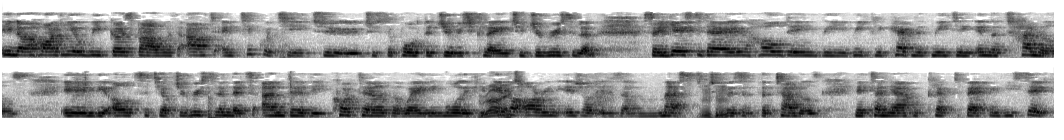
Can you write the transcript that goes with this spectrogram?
you know, hardly a week goes by without antiquity to, to support the Jewish claim to Jerusalem. So yesterday holding the weekly cabinet meeting in the tunnels in the old city of Jerusalem that's under the Kotel, the Wailing Wall. If you right. ever are in Israel, it is a must mm-hmm. to visit the tunnels. Netanyahu clapped back and he said,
